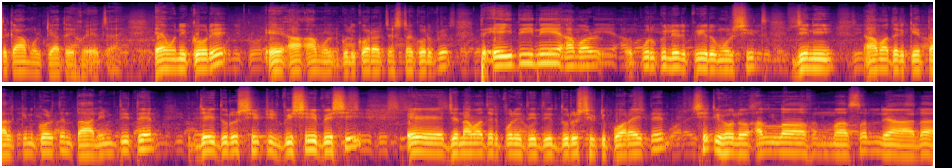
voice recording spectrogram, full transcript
থেকে আমলটি আদায় হয়ে যায়। এমনই করে আমলগুলি করার চেষ্টা করবে। তো এই দিনে আমার পুরকুলের পীর মুর্শিদ, যিনি আমাদেরকে তালকিন করতেন, তালিম দিতেন, যেই দুরশিফটির বেশি বেশি যে নামাজের পরে দুরশিফটি পড়াইতেন সেটি হলো আল্লাহ সাল্লি আলা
